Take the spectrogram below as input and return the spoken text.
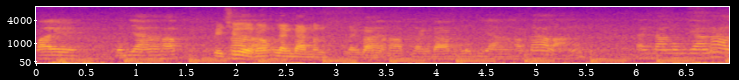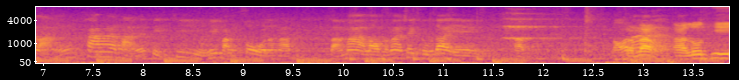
ไป ลมยางนะครับเพเชอร์เนาะแรงดันมันแรงดัใช่นมันครับแรงดันลมยางนะครับ หน้าหลัง แรงดันลมยางหน้าหลัง ค่ามาตรฐานจะติดที่อยู่ที่บังโซ่นะครับ สามารถเราสามารถเช็คดูได้เองครับล้อหสำหรับน้าอ่ารุ่นที่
